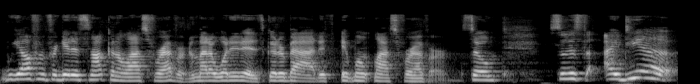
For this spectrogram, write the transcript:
we often forget it's not going to last forever, no matter what it is, good or bad. It, it won't last forever. So, so this idea,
